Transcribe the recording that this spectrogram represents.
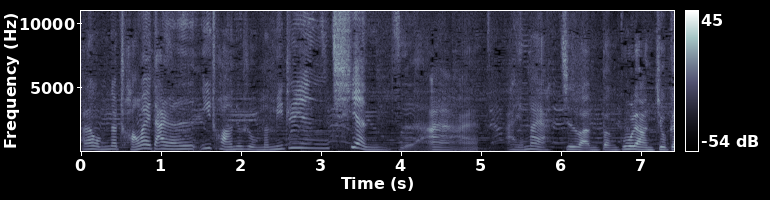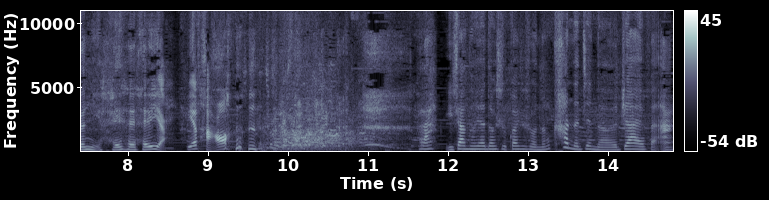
好了，我们的床位达人一床就是我们迷之音倩子啊，哎呀妈呀，今晚本姑娘就跟你嘿嘿嘿呀，别跑。好啦，以上同学都是怪兽手能看得见的真爱粉啊，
